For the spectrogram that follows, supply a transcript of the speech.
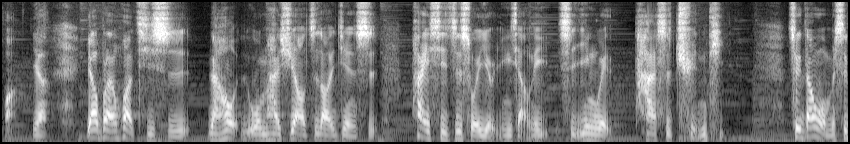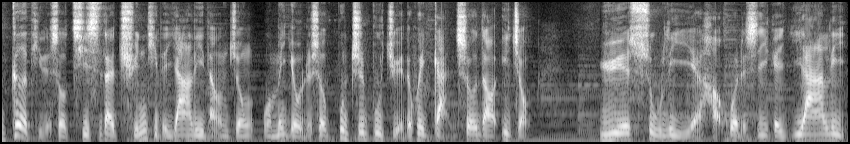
化。Yeah，要不然的话，其实，然后我们还需要知道一件事：派系之所以有影响力，是因为它是群体。所以，当我们是个体的时候，其实，在群体的压力当中，我们有的时候不知不觉的会感受到一种。约束力也好，或者是一个压力，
